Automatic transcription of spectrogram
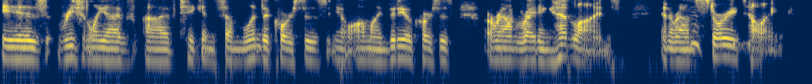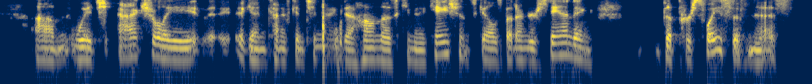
is recently I've I've taken some Lynda courses, you know, online video courses around writing headlines and around hmm. storytelling. Um, which actually, again, kind of continuing to hone those communication skills, but understanding the persuasiveness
